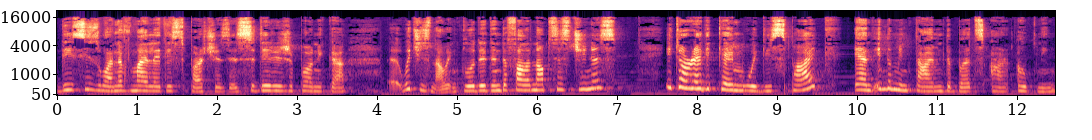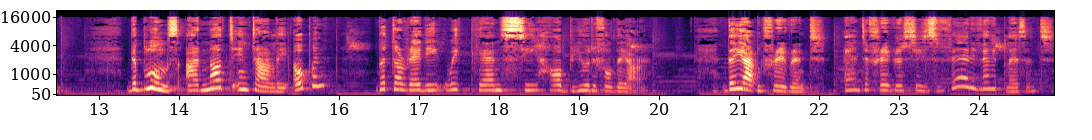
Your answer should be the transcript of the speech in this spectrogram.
This is one of my latest purchases, Sedirea japonica, uh, which is now included in the Phalaenopsis genus. It already came with this spike and in the meantime the buds are opening. The blooms are not entirely open, but already we can see how beautiful they are. They are fragrant and the fragrance is very, very pleasant.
